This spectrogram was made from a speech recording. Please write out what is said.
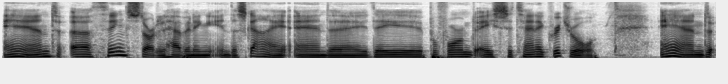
And uh, things started happening in the sky, and uh, they performed a satanic ritual. And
